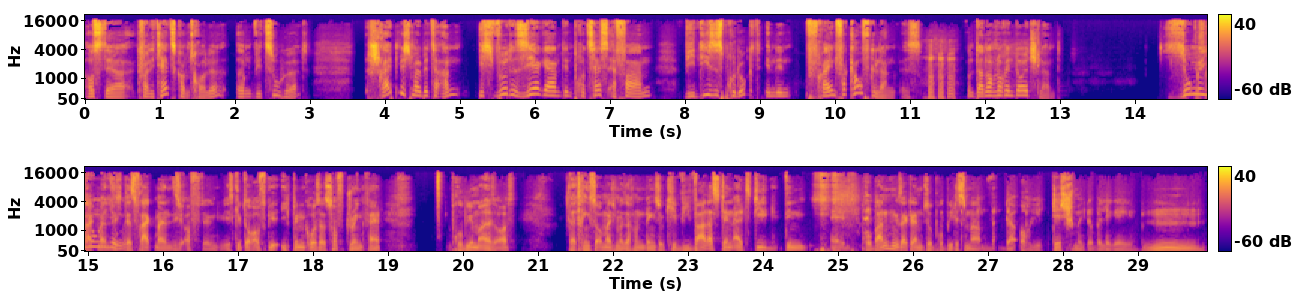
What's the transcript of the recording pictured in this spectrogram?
aus der Qualitätskontrolle irgendwie zuhört, schreibt mich mal bitte an. Ich würde sehr gern den Prozess erfahren, wie dieses Produkt in den freien Verkauf gelangt ist. Und dann auch noch in Deutschland. Junge, Das fragt, Junge, man sich, Junge. das fragt man sich oft irgendwie. Es gibt auch oft, ich bin ein großer Softdrink-Fan. Probier mal alles aus. Da trinkst du auch manchmal Sachen und denkst, okay, wie war das denn, als die den äh, Probanden gesagt haben, so probier das mal. Da, oh, das schmeckt aber lecker. Mm.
